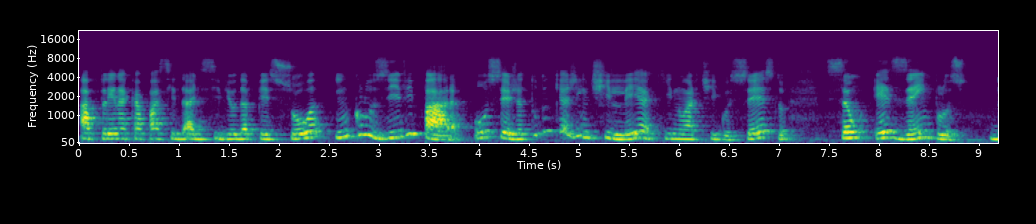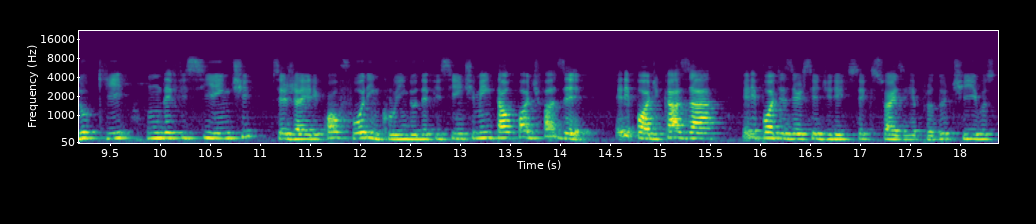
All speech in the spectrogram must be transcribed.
a plena capacidade civil da pessoa, inclusive para. Ou seja, tudo que a gente lê aqui no artigo 6 são exemplos do que um deficiente, seja ele qual for, incluindo o deficiente mental, pode fazer. Ele pode casar, ele pode exercer direitos sexuais e reprodutivos,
